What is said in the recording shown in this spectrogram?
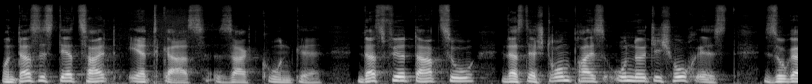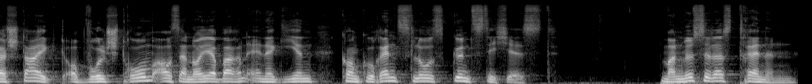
Und das ist derzeit Erdgas, sagt Kuhnke. Das führt dazu, dass der Strompreis unnötig hoch ist, sogar steigt, obwohl Strom aus erneuerbaren Energien konkurrenzlos günstig ist. Man müsse das trennen.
